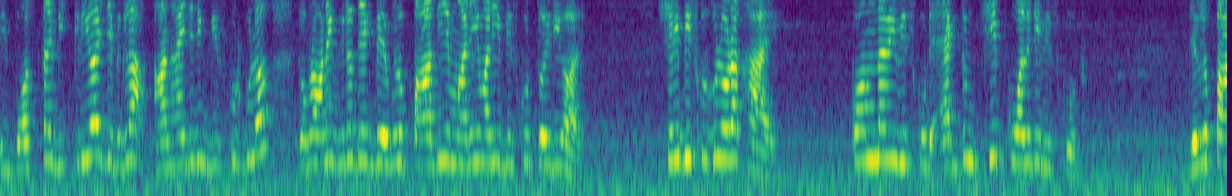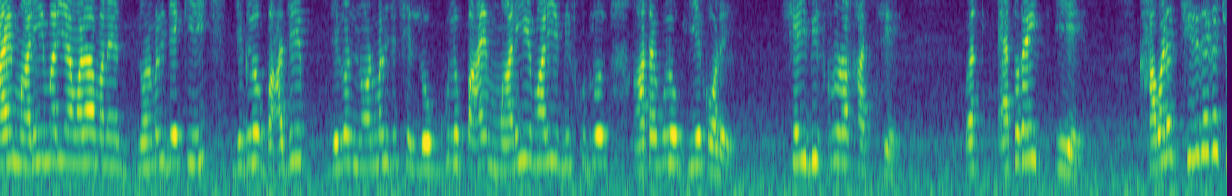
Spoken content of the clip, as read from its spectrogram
ওই বস্তায় বিক্রি হয় যেগুলো আনহাইজেনিক বিস্কুটগুলো তোমরা অনেক ভিডিও দেখবে ওগুলো পা দিয়ে মারিয়ে মারিয়ে বিস্কুট তৈরি হয়। সেই বিস্কুটগুলো ওরা খায়। কম দামি বিস্কুট একদম চিপ কোয়ালিটি বিস্কুট। যেগুলো পায়ে মারিয়ে মারিয়ে আমরা মানে নর্মালি দেখি, যেগুলো বাজে, যেগুলো নর্মালি যে লোকগুলো পায়ে মারিয়ে মারিয়ে বিস্কুটগুলো, আটাগুলো ইয়ে করে, সেই বিস্কুট ওরা খাচ্ছে। ওরা এতটাই ইয়ে। খাবারের ছিঁড়ে দেখেছ?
